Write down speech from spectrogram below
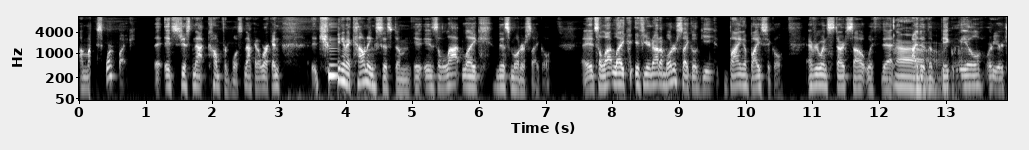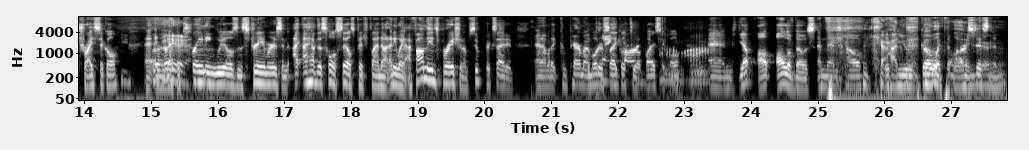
on my sport bike. It's just not comfortable. It's not going to work. And uh, choosing an accounting system is a lot like this motorcycle. It's a lot like if you're not a motorcycle geek, buying a bicycle. Everyone starts out with that either the Oh, big wheel or your tricycle, and, and Oh, you got the training wheels and streamers. And I, I have this whole sales pitch planned out. Anyway, I found the inspiration. I'm super excited, and I'm going to compare my motorcycle to a bicycle, and yep, all, all of those, and then how God, you go with the system,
